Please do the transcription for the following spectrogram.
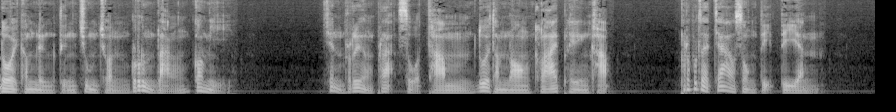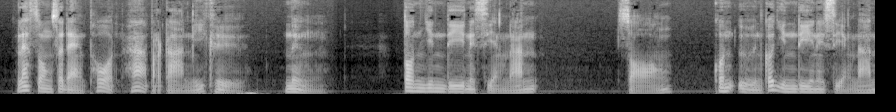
โดยคำนึงถึงชุมชนรุ่นหลังก็มี เช่นเรื่องพระสวดธรรมด้วยทำนองคล้ายเพลงขับ พระพุทธเจ้าทรงติเตียน และทรงแสดงโทษห้าประการนี้คือ 1. ตนยินดีในเสียงนั้น 2. คนอื่นก็ยินดีในเสียงนั้น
